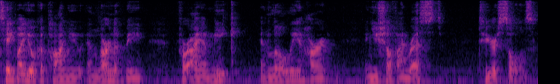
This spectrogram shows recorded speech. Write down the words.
Take my yoke upon you and learn of me, for I am meek and lowly in heart, and you shall find rest to your souls.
